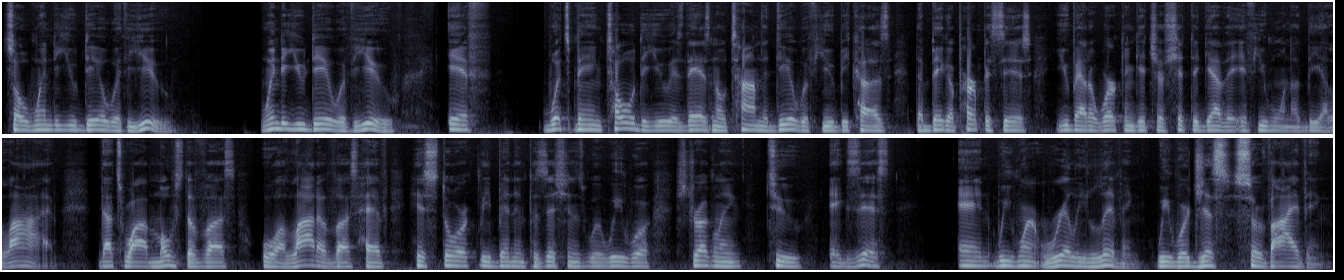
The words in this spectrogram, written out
So, when do you deal with you? When do you deal with you if what's being told to you is there's no time to deal with you because the bigger purpose is you better work and get your shit together if you want to be alive? That's why most of us, or a lot of us, have historically been in positions where we were struggling to exist and we weren't really living. We were just surviving.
